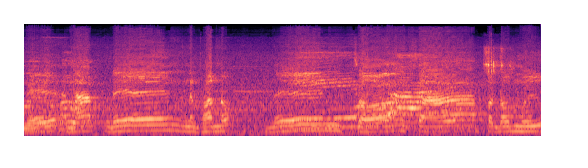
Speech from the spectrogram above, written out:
เนนับหนึ่งนำพนุหนึ่งสองสามพนมมือ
